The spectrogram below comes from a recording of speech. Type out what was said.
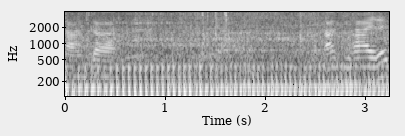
ทางกาทางที่ไฮเลย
